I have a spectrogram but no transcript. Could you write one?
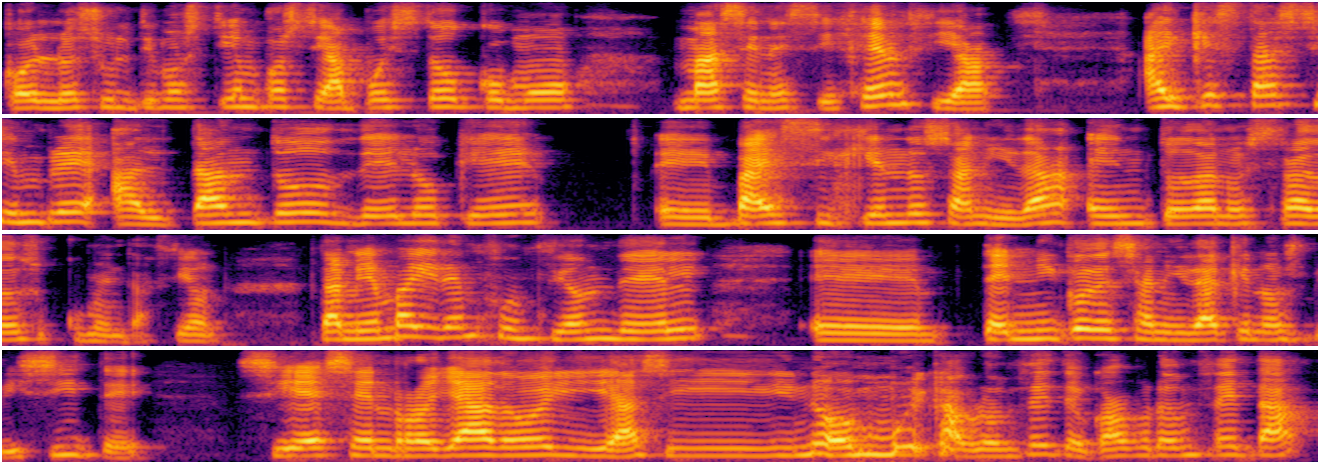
con los últimos tiempos se ha puesto como más en exigencia. Hay que estar siempre al tanto de lo que eh, va exigiendo sanidad en toda nuestra documentación. También va a ir en función del eh, técnico de sanidad que nos visite. Si es enrollado y así no muy cabroncete o cabronceta,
